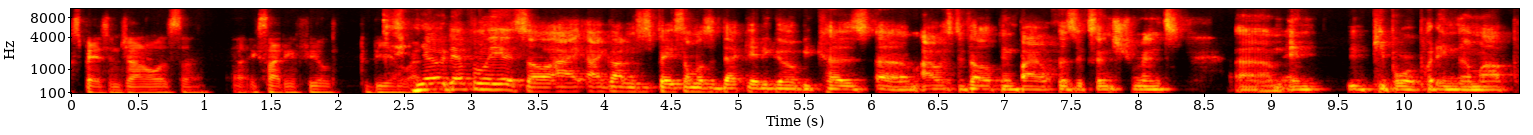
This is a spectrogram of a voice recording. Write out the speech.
space in general is an exciting field to be in? No, definitely is. So I, I got into space almost a decade ago because um, I was developing biophysics instruments um, and people were putting them up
